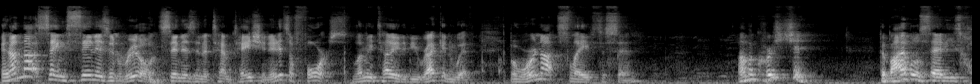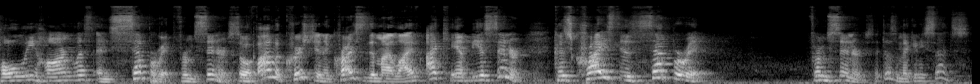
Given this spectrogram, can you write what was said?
and I'm not saying sin isn't real and sin isn't a temptation. It is a force, let me tell you, to be reckoned with. But we're not slaves to sin. I'm a Christian. The Bible said he's holy, harmless, and separate from sinners. So if I'm a Christian and Christ is in my life, I can't be a sinner because Christ is separate from sinners. That doesn't make any sense.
